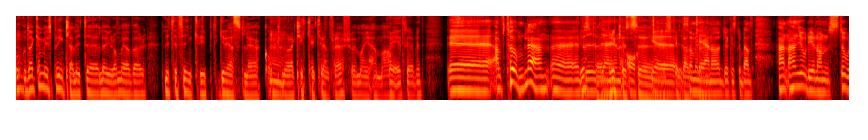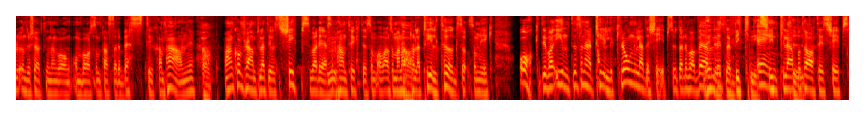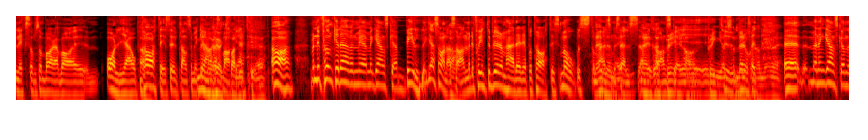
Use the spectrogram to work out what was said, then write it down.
Och, och där kan man ju sprinkla lite löjrom över, lite finklippt gräslök och några klickar crème fraîche så är man ju hemma. Det är trevligt. Eh, Alf Tumle, eh, DJn dryckes, och eh, eh, sommelieren och dryckesskribent. Han, han gjorde ju någon stor undersökning någon gång om vad som passade bäst till champagne. Ja. Mm. Och han kom fram till att just chips var det som han tyckte, som, alltså man Ja. talar tilltugg, så, som gick. Och det var inte såna här tillkrånglade chips utan det var nej, väldigt här vickningschips, enkla typ. potatischips liksom, som bara var eh, olja och potatis utan så mycket andra hög smaker. kvalitet. Ja, men det funkade även med, med ganska billiga sådana Ja. sa han. Men det får inte bli de här där det är potatismos, de Nej, här nej, som nej. säljs Nej, amerikanska Pring- ja, i och tuber och skit. Eh, Men en ganska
